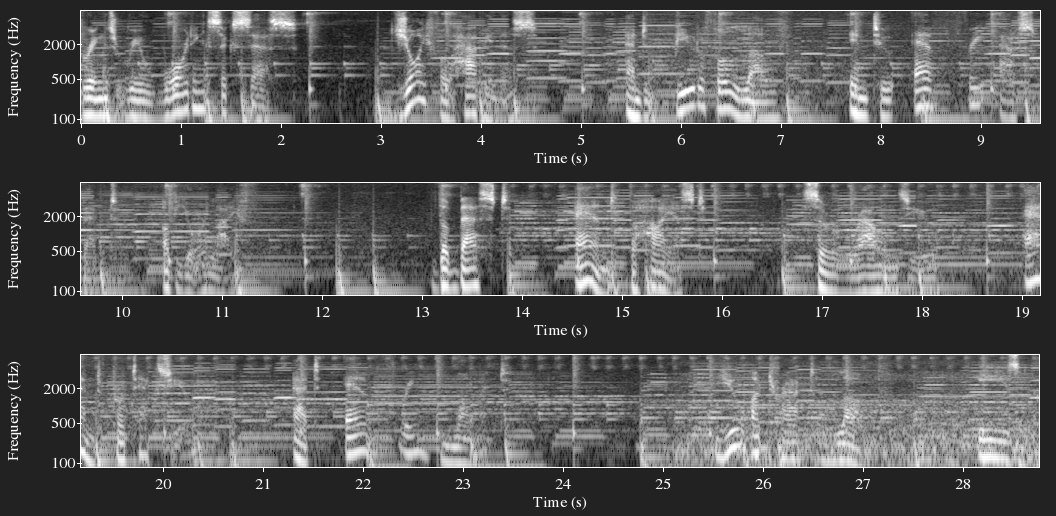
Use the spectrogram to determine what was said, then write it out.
brings rewarding success, joyful happiness, and beautiful love into every aspect of your life. The best and the highest surrounds you and protects you at every moment. You attract love easily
